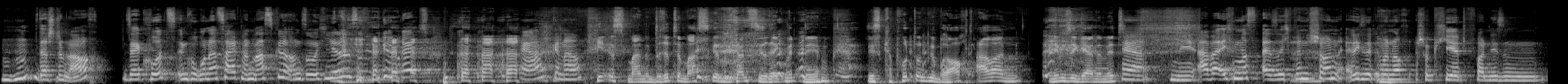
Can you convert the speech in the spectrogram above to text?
Mhm, das stimmt auch. Sehr kurz in Corona-Zeit mit Maske und so. Hier ist das Brett. ja, genau. Hier ist meine dritte Maske. Du kannst sie direkt mitnehmen. Sie ist kaputt und gebraucht, aber nimm sie gerne mit. Ja, nee, aber ich muss, also ich bin schon ehrlich gesagt immer noch schockiert von diesem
